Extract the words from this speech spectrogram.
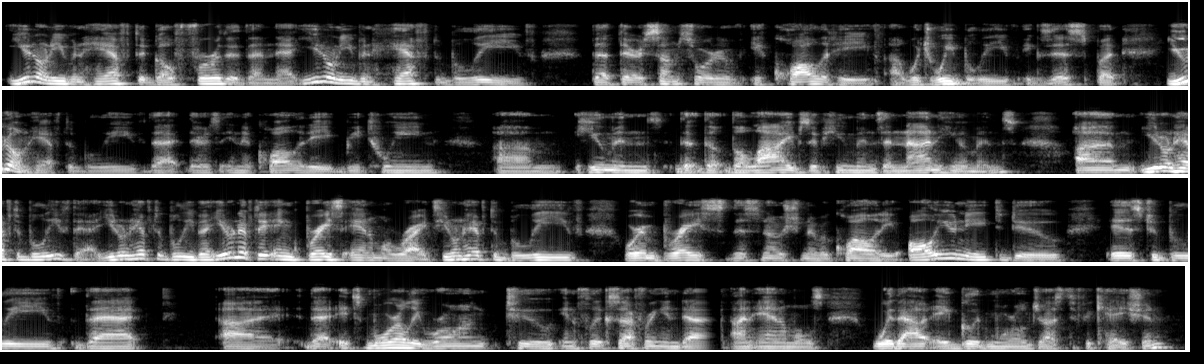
you don't even have to go further than that. You don't even have to believe that there's some sort of equality, uh, which we believe exists, but you don't have to believe that there's inequality between um, humans, the, the, the, lives of humans and non humans. Um, you don't have to believe that. You don't have to believe that. You don't have to embrace animal rights. You don't have to believe or embrace this notion of equality. All you need to do is to believe that uh, that it's morally wrong to inflict suffering and death on animals without a good moral justification.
